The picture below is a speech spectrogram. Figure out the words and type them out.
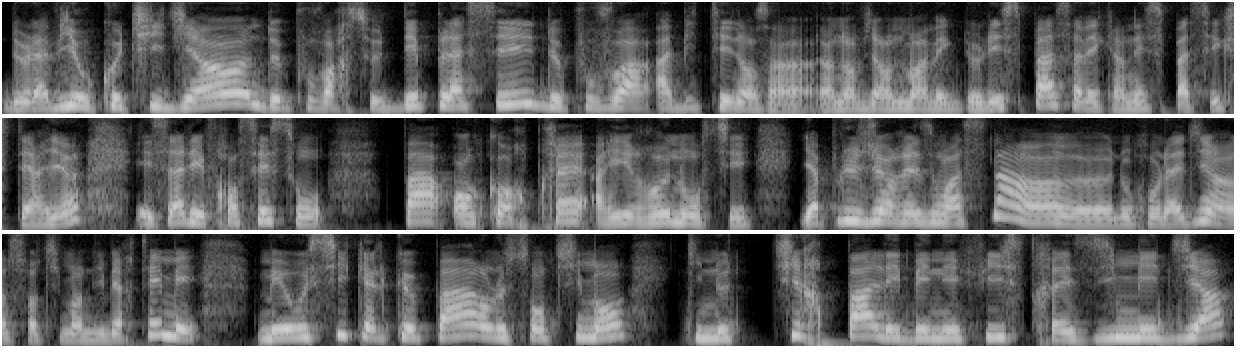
de la vie au quotidien, de pouvoir se déplacer, de pouvoir habiter dans un, environnement avec de l'espace, avec un espace extérieur. Et ça, les Français sont encore prêts à y renoncer. Il y a plusieurs raisons à cela. Hein. Euh, donc on l'a dit, un sentiment de liberté, mais, mais aussi quelque part le sentiment qui ne tire pas les bénéfices très immédiats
